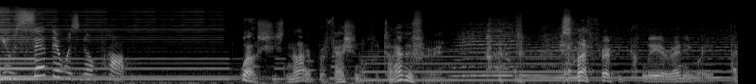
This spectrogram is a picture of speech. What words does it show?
You said there was no problem. Well, she's not a professional photographer. and it's not very clear anyway. Uh,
